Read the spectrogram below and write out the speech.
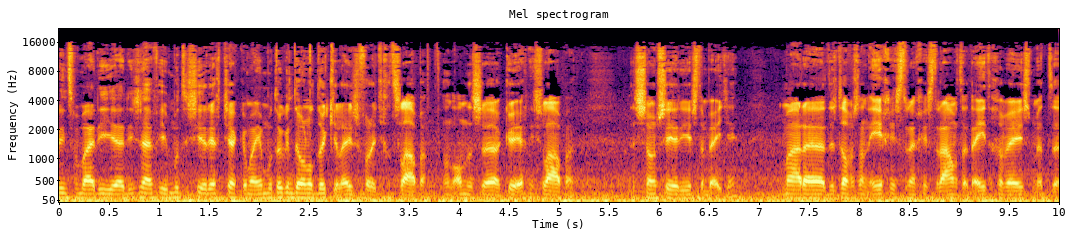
vriend van mij die, die zei van je moet de serie echt checken. Maar je moet ook een Donald Duckje lezen voordat je gaat slapen. Want anders kun je echt niet slapen. Dus zo'n serie is het een beetje. Maar uh, dus dat was dan eergisteren en gisteravond uit eten geweest met, uh,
